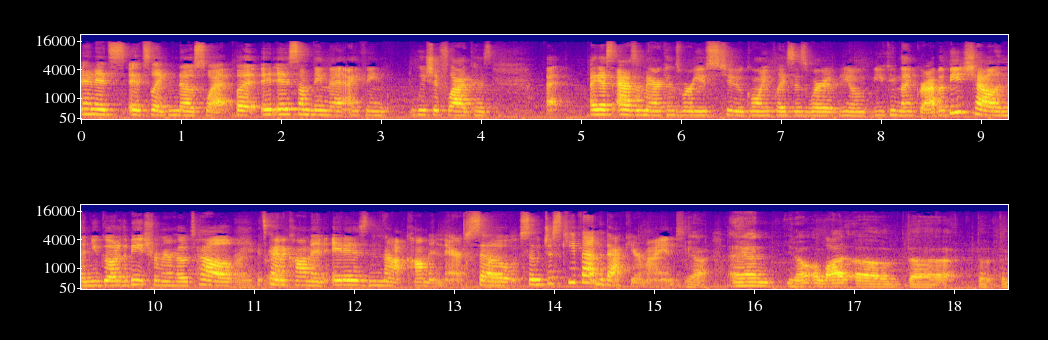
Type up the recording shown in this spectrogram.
and it's it's like no sweat but it is something that i think we should flag because I guess as Americans, we're used to going places where you know you can like grab a beach towel and then you go to the beach from your hotel. Right, it's right. kind of common. It is not common there, so right. so just keep that in the back of your mind. Yeah, and you know a lot of the the, the,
